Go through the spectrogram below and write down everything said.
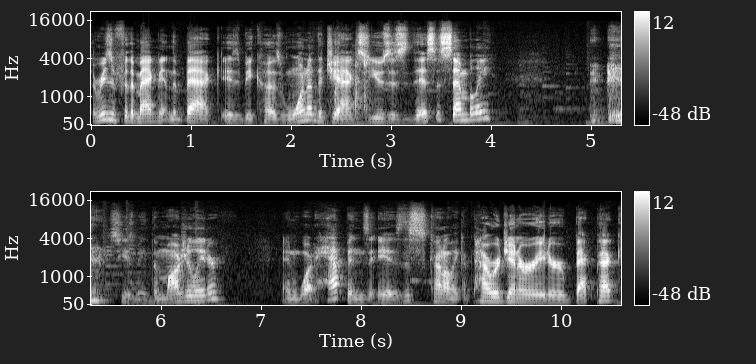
The reason for the magnet in the back is because one of the jacks uses this assembly, excuse me, the modulator, and what happens is, this is kind of like a power generator backpack,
